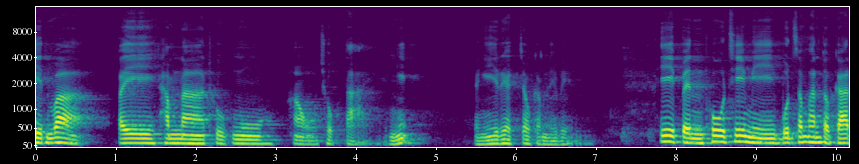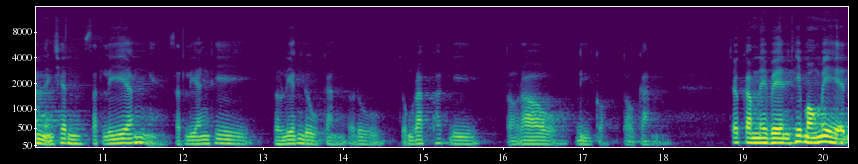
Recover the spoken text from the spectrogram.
ยินว่าไปทำนาถูกงูเห่าฉกตายอย่างนี้ อย่างนี้เรียกเจ้ากรรมนายเวรที่เป็นผู้ที่มีบุญสัมพันธ์ต่อกันอย่างเช่น สัตว์เลี้ยง สัตว์เลี้ยงที่เราเลี้ยงดูกันก็ดูจงรักภักดีต่อเราดีก่อต่อกัน เจ้ากรรมในเวรที่มองไม่เห็น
